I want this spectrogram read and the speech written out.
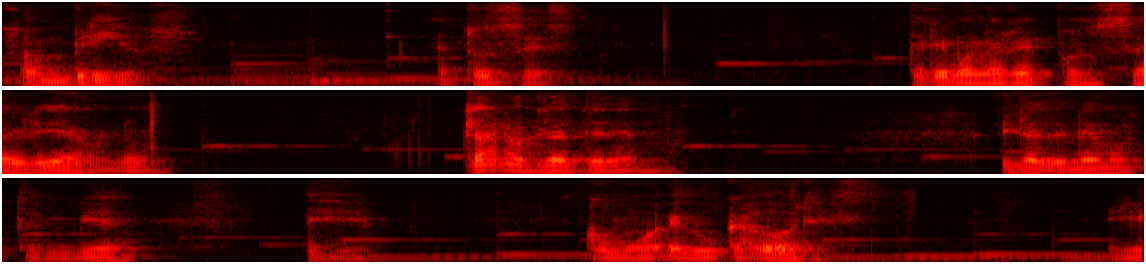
sombríos. Entonces, ¿tenemos la responsabilidad o no? Claro que la tenemos. Y la tenemos también eh, como educadores. Y,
